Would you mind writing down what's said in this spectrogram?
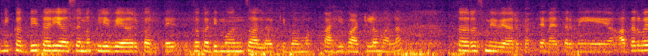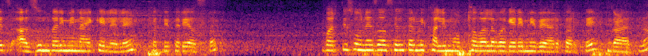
मी कधीतरी असं नकली वेअर करते. जर कधी मन झालं किंवा मग काही वाटलं मला तरच मी वेअर करते. नाहीतर मी अदरवाईज अजून तरी मी नाही केलेले. कधीतरी असतं. वरती सोन्याचं असेल तर मी खाली मोठंवालं वगैरे मी वेअर करते गळ्यातलं.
